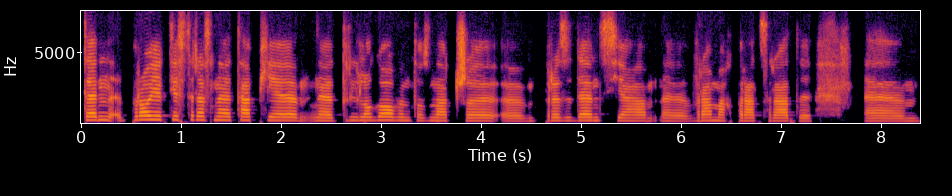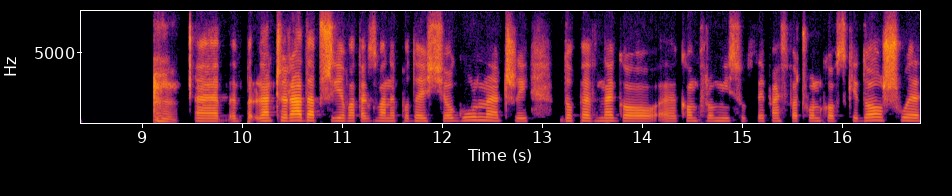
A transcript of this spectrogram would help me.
Ten projekt jest teraz na etapie, trilogowym, to znaczy, prezydencja, w ramach prac Rady, znaczy Rada przyjęła tak zwane podejście ogólne, czyli do pewnego, e, kompromisu tutaj państwa członkowskie doszły.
